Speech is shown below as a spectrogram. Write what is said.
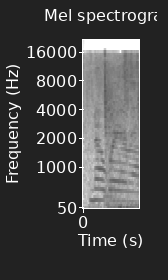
No way around.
